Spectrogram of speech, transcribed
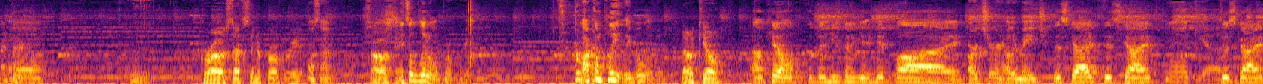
Right there. Uh, Gross. That's inappropriate. no, it's not. Oh, okay. It's a little appropriate. Not completely, but a little bit. That'll kill. I'll kill, but then he's gonna get hit by Archer and other mage. this guy, this guy, Oh god. this guy,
